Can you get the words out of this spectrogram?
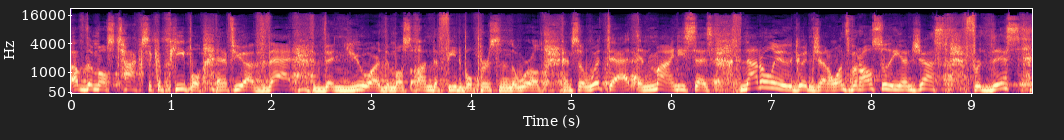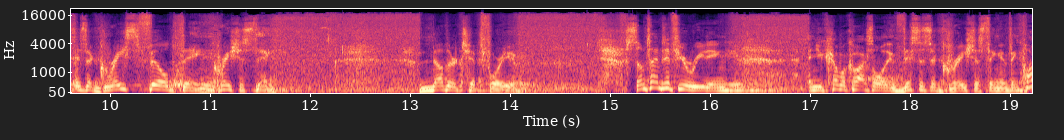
of the most toxic of people. And if you have that, then you are the most undefeatable person in the world. And so, with that in mind, he says, not only the good and gentle ones, but also the unjust. For this is a grace filled thing, gracious thing. Another tip for you. Sometimes if you're reading and you come across, oh, this is a gracious thing, and think, I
